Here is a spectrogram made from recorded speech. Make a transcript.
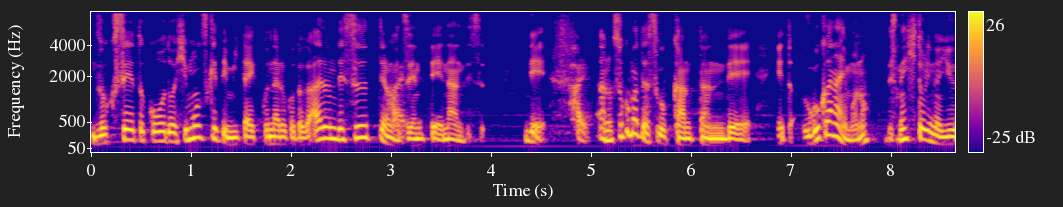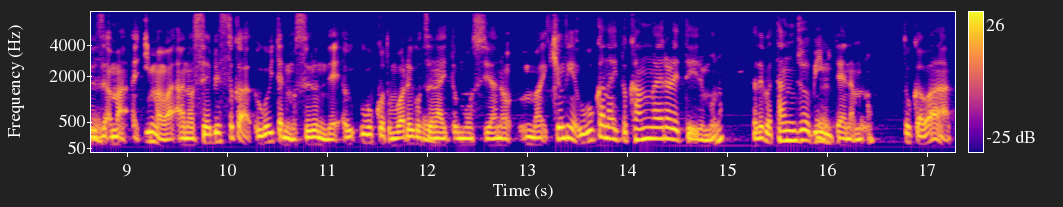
属性と行動を紐付けてみたくなることがあるんですっていうのが前提なんです。ではい。あのそこまではすごく簡単で、えっと、動かないものですね。一人のユーザー、うん。まあ、今はあの性別とか動いたりもするんでう動くことも悪いことじゃないと思うし、あのまあ、基本的に動かないと考えられているもの。例えば誕生日みたいなものとかは、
